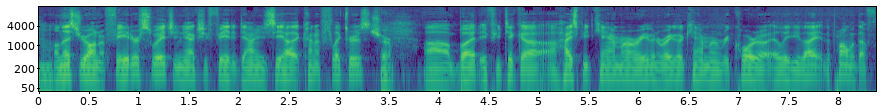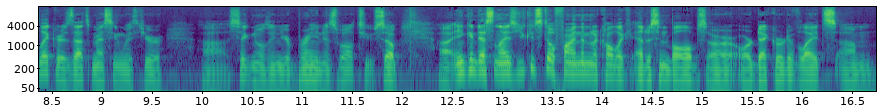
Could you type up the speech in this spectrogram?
mm. unless you're on a fader switch and you actually fade it down. You see how it kind of flickers. Sure. Uh, but if you take a, a high speed camera or even a regular camera and record a LED light, the problem with that flicker is that's messing with your uh, signals in your brain as well too. So uh, incandescent lights, you can still find them. They're called like Edison bulbs or, or decorative lights um,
